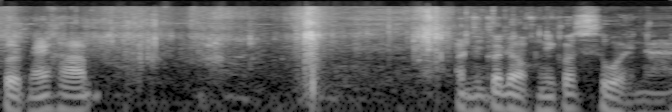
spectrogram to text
สวยไหมครับ อันนี้ก็ดอกนี้ก็สวยนะ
